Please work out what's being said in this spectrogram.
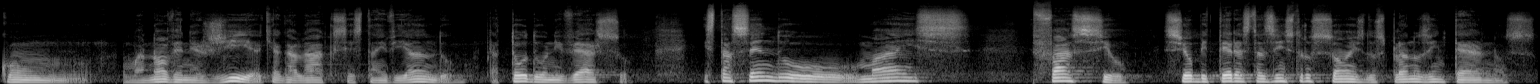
com uma nova energia que a galáxia está enviando para todo o universo, está sendo mais fácil se obter estas instruções dos planos internos.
